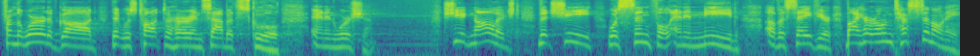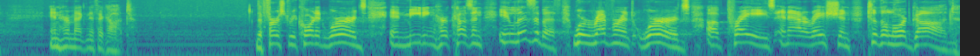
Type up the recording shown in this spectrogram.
From the Word of God that was taught to her in Sabbath school and in worship. She acknowledged that she was sinful and in need of a Savior by her own testimony in her Magnificat. The first recorded words in meeting her cousin Elizabeth were reverent words of praise and adoration to the Lord God.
